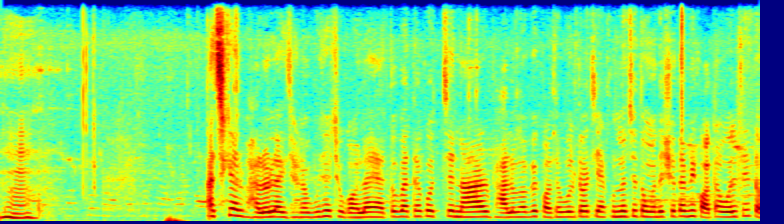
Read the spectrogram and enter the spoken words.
হুম। আজকে আর ভালো লাগছে না, বুঝেছ? গলায় এত ব্যথা করছে, না আর ভালোভাবে কথা বলতে পারছি। এখন হচ্ছে তোমাদের সাথে আমি কথা বলছি তো।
